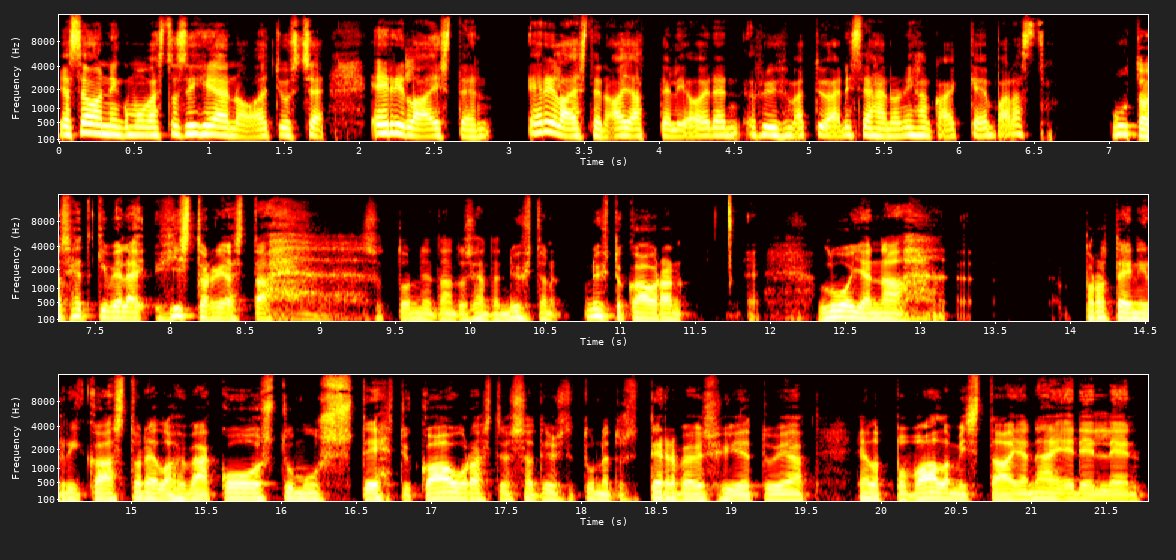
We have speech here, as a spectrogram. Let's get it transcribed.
Ja se on niin kuin mun mielestä tosi hienoa, että just se erilaisten, erilaisten ajattelijoiden ryhmätyö, niin sehän on ihan kaikkein parasta. Puhutaan hetki vielä historiasta. Sut tunnetaan tosiaan tämän nyhtokauran luojana proteiinirikas, todella hyvä koostumus, tehty kaurasta, jossa on tietysti tunnetusti terveyshyötyjä, helppo valmistaa ja näin edelleen.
